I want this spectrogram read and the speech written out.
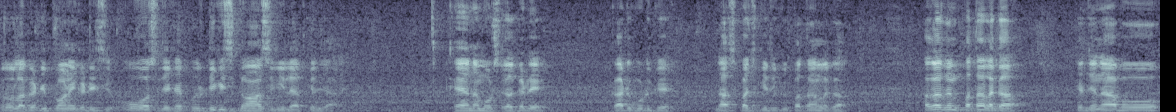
ਕਰੋਲਾ ਗੱਡੀ, ਪੁਰਾਣੀ ਗੱਡੀ ਸੀ। ਉਹ ਅਸੀਂ ਦੇਖਿਆ ਕੋਈ ਡਿੱਗੀ ਸੀ, ਗਾਂ ਸੀਗੀ ਲੈ ਕੇ ਜਾ ਰਹੇ। ਖੈਰ ਨਾ ਮੋਟਰਸਾਈਕਲ ਕੱਢੇ, ਕੱਢ ਗੁੱਡ ਕੇ, ਨਸ ਭੱਜ ਗਈ ਦੀ ਕੋਈ ਪਤਾ ਨਾ ਲੱਗਾ। ਅਗਲੇ ਦਿਨ ਪਤਾ ਲੱਗਾ ਕਿ ਜਨਾਬ ਉਹ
